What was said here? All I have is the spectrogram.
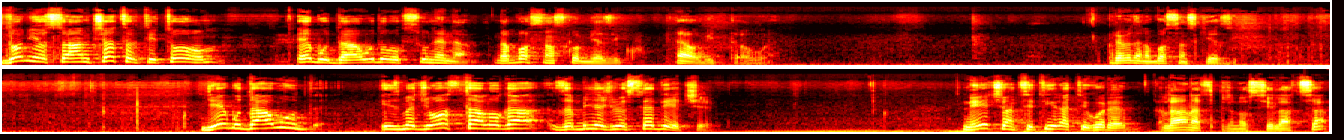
Donio sam četvrti tom Ebu Daudovog sunena na bosanskom jeziku. Evo vidite ovo. Preveda na bosanski jezik. Ebu Davud između ostaloga zabilježio sljedeće. Neću vam citirati gore lanac prenosilaca.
